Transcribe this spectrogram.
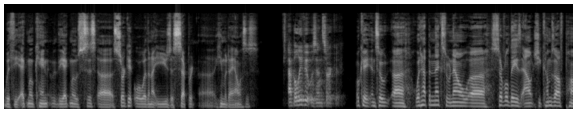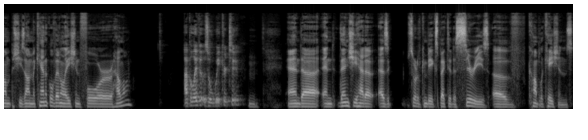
with the ECMO can, the ECMO uh, circuit, or whether or not you used a separate uh, hemodialysis? I believe it was in circuit. Okay, and so uh, what happened next? We're now uh, several days out. She comes off pump. She's on mechanical ventilation for how long? I believe it was a week or two. Hmm. And uh, and then she had a, as it sort of can be expected, a series of complications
